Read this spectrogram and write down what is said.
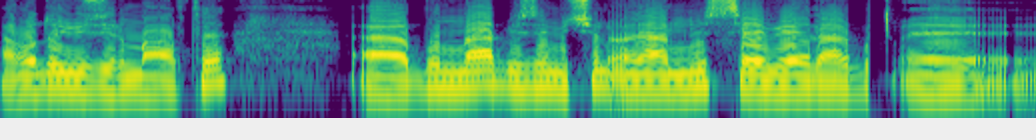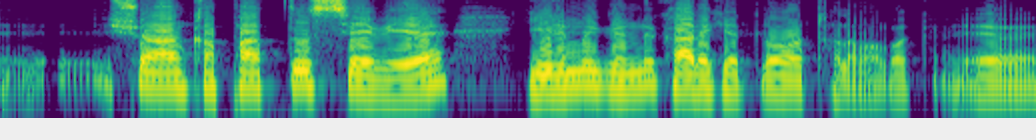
Yani o da 126. E, bunlar bizim için önemli seviyeler. E, şu an kapattığı seviye 20 günlük hareketli ortalama bakın. E,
